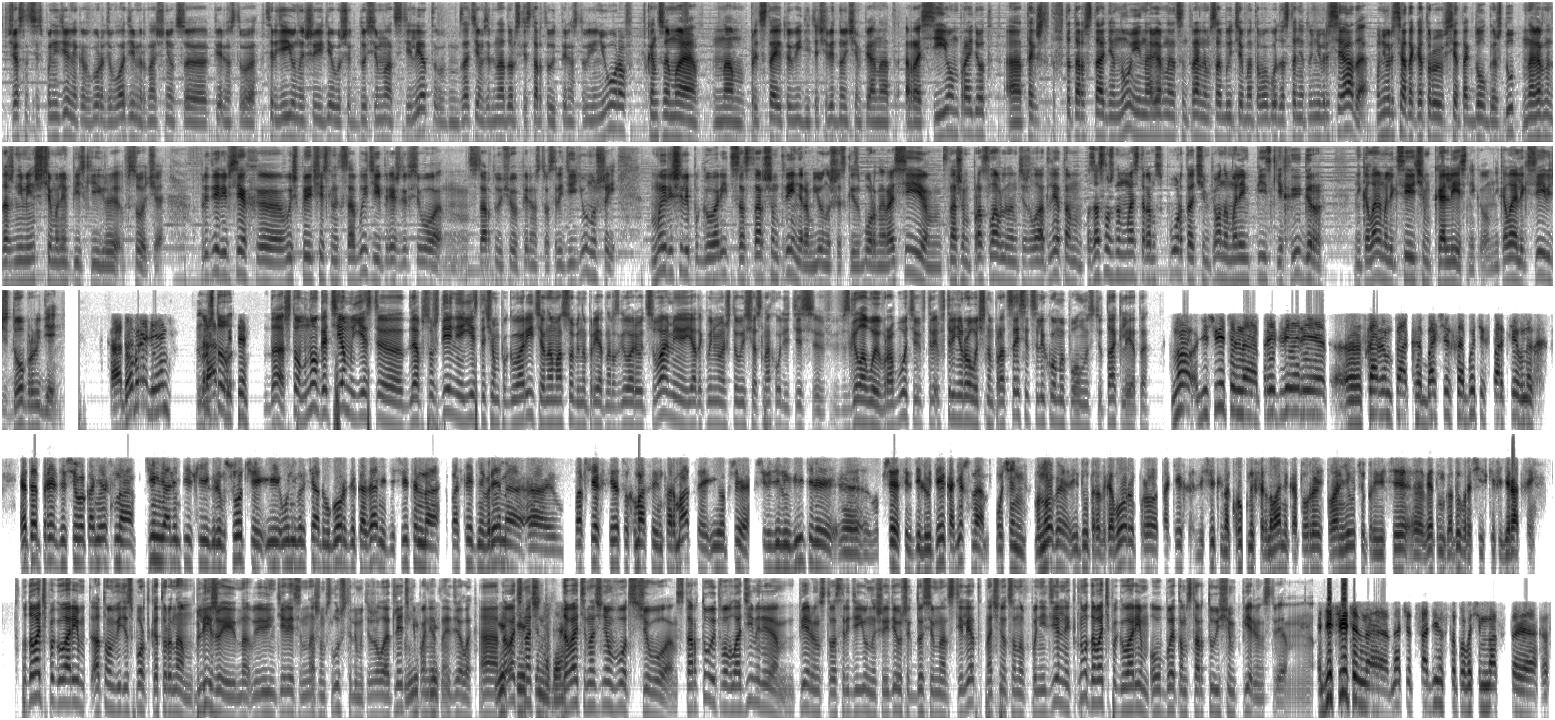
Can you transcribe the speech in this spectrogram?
В частности, с понедельника в городе Владимир начнется первенство среди юношей и девушек до 17 лет. Затем в Зеленодольске стартует первенство юниоров. В конце мая нам предстоит увидеть очередной чемпионат России, он пройдет. А также в Татарстане. Ну и, наверное, центральным событием этого года станет универсиада. Универсиада, которую все так долго ждут. Наверное, даже не меньше, чем Олимпийские игры в Сочи. В преддверии всех э, вышеперечисленных событий, прежде всего стартующего первенства среди юношей, мы решили поговорить со старшим тренером юношеской сборной России, с нашим прославленным тяжелоатлетом, заслуженным мастером спорта, чемпионом Олимпийских игр Николаем Алексеевичем Колесниковым. Николай Алексеевич, добрый день. А, добрый день. Ну что, да, что, много тем есть э, для обсуждения, есть о чем поговорить, нам особенно приятно разговаривать с вами. Я так понимаю, что вы сейчас находитесь с головой в работе, в, в тренировочном процессе целиком и полностью, так ли это? Ну, действительно, преддверие, э, скажем так, больших событий спортивных это прежде всего, конечно, зимние Олимпийские игры в Сочи и универсиада в городе Казани. Действительно, в последнее время э, во всех средствах массовой информации и вообще среди любителей, э, вообще среди людей, конечно, очень много идут разговоры про таких действительно крупных соревнований, которые планируется привести э, в этом году в Российской Федерации. Ну, давайте поговорим о том виде спорта, который нам ближе и, и интересен нашим слушателям, и тяжелой атлетике, понятное дело. А, давайте, нач... да. давайте начнем вот с чего. Стартует во Владимире первенство среди юношей и девушек до 17 лет. Начнется оно в понедельник. Ну, давайте поговорим об этом стартующем первенстве. Действительно, значит, с 11 по 18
